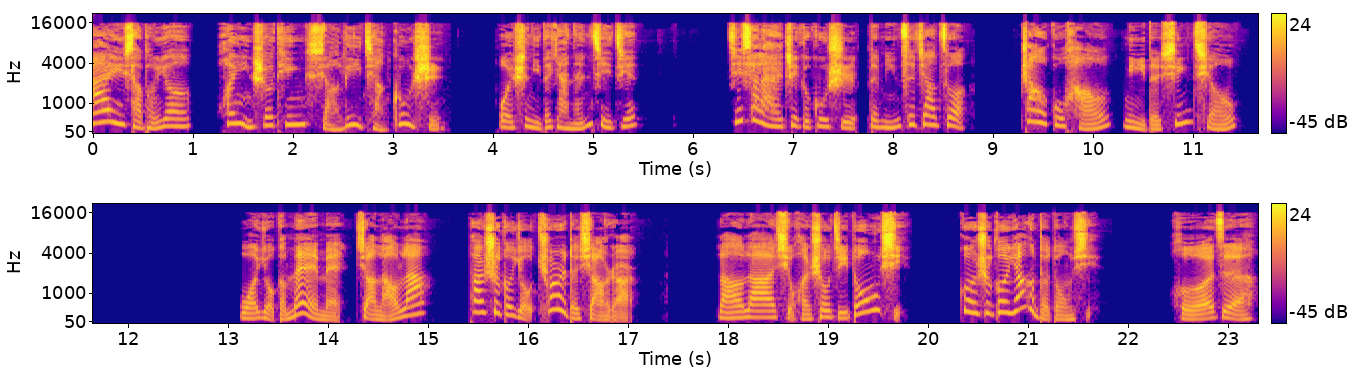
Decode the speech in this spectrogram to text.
嗨，小朋友，欢迎收听小丽讲故事。我是你的亚楠姐姐。接下来这个故事的名字叫做《照顾好你的星球》。我有个妹妹叫劳拉，她是个有趣儿的小人儿。劳拉喜欢收集东西，各式各样的东西，盒子、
